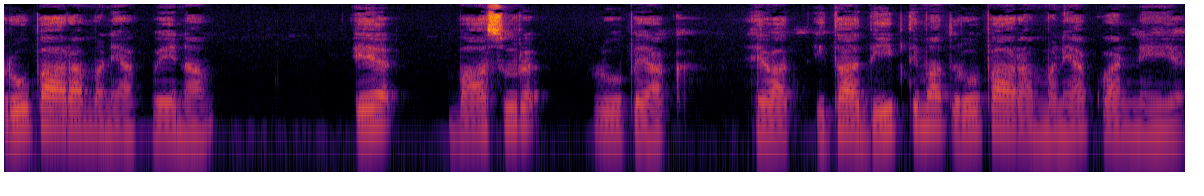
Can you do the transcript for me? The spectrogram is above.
රූපාරම්මණයක් වේ නම් එය බාසුර රූපයක් හෙවත් ඊතා දීප්තිමත් රූපාරම්මණයක් වන්නේය.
